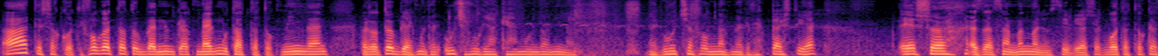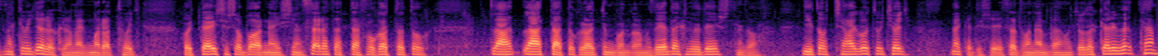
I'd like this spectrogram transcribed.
Át, és akkor ti fogadtatok bennünket, megmutattatok minden, mert a többiek mondták, úgyse fogják elmondani, meg, meg úgyse fognak, meg ezek pestiek. És ezzel szemben nagyon szívélyesek voltatok, ez nekem így örökre megmaradt, hogy, hogy te is és a Barna is ilyen szeretettel fogadtatok, Lát, láttátok rajtunk gondolom az érdeklődést, meg a nyitottságot, úgyhogy neked is részed van ebben, hogy oda kerülhettem.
